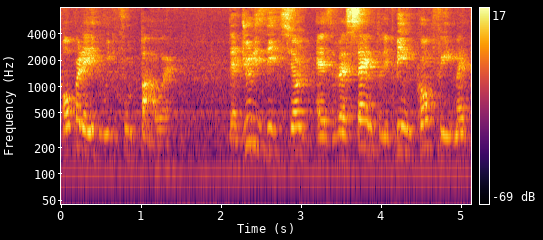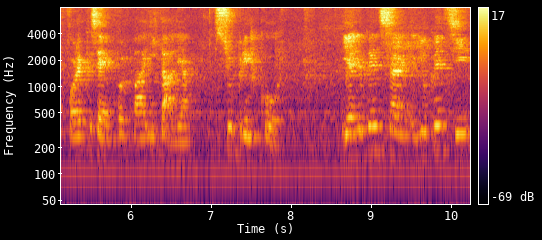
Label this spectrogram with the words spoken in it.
operates with full power. The jurisdiction has recently been confirmed, for example, by Italian Supreme Court. Here you can, say, you can see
